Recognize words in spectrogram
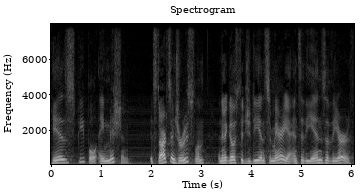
his people a mission. It starts in Jerusalem, and then it goes to Judea and Samaria and to the ends of the earth.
